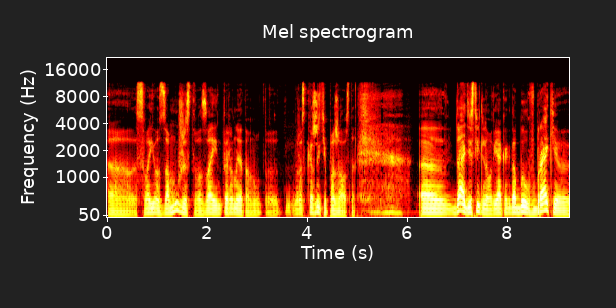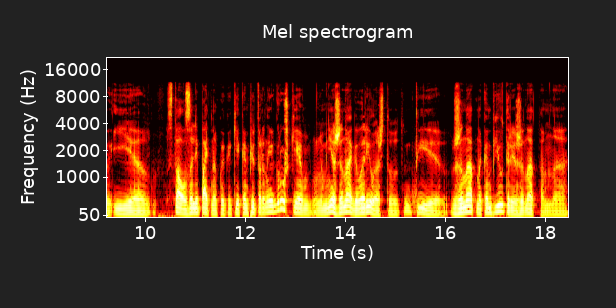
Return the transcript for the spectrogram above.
э, свое замужество за интернетом? Вот, э, расскажите, пожалуйста. Э, да, действительно, вот я когда был в браке и стал залипать на кое-какие компьютерные игрушки, мне жена говорила, что ты женат на компьютере, женат там на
